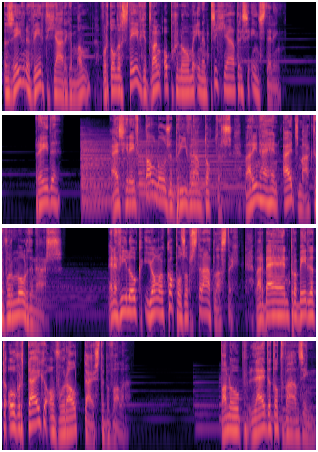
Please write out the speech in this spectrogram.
Een 47-jarige man wordt onder stevige dwang opgenomen in een psychiatrische instelling. Reden? Hij schreef talloze brieven aan dokters waarin hij hen uitmaakte voor moordenaars. En hij viel ook jonge koppels op straat lastig, waarbij hij hen probeerde te overtuigen om vooral thuis te bevallen. Wanhoop leidde tot waanzin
